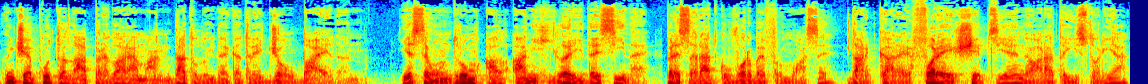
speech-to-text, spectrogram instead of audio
început la preluarea mandatului de către Joe Biden. Este un drum al anihilării de sine, presărat cu vorbe frumoase, dar care, fără excepție, ne arată istoria,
